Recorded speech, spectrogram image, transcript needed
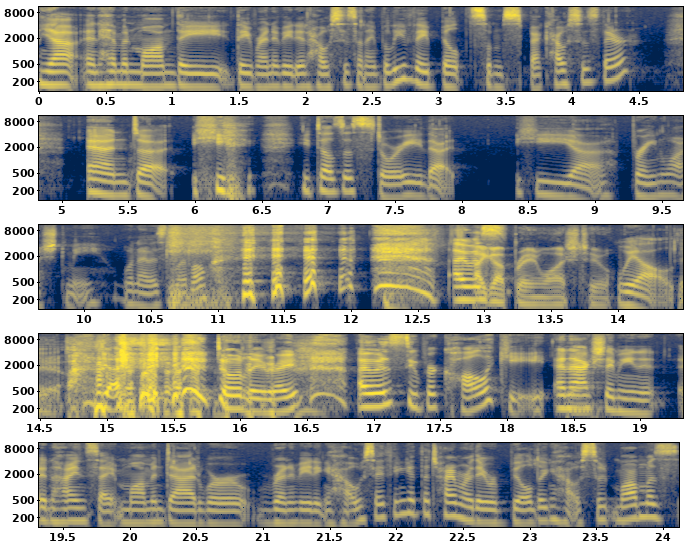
Yeah, and him and mom they they renovated houses, and I believe they built some spec houses there. And uh, he he tells a story that he uh, brainwashed me when I was little. I was I got brainwashed too. we all did. Yeah, totally right. I was super colicky. And actually, I mean, in hindsight, mom and dad were renovating a house, I think, at the time, or they were building a house. So mom was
